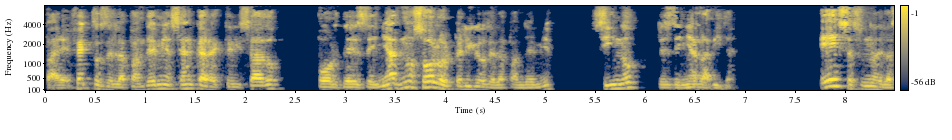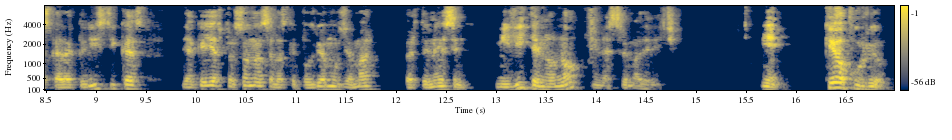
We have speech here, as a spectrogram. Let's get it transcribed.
para efectos de la pandemia, se han caracterizado por desdeñar no solo el peligro de la pandemia, sino desdeñar la vida. Esa es una de las características de aquellas personas a las que podríamos llamar pertenecen, militen o no, en la extrema derecha. Bien, ¿qué ocurrió?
